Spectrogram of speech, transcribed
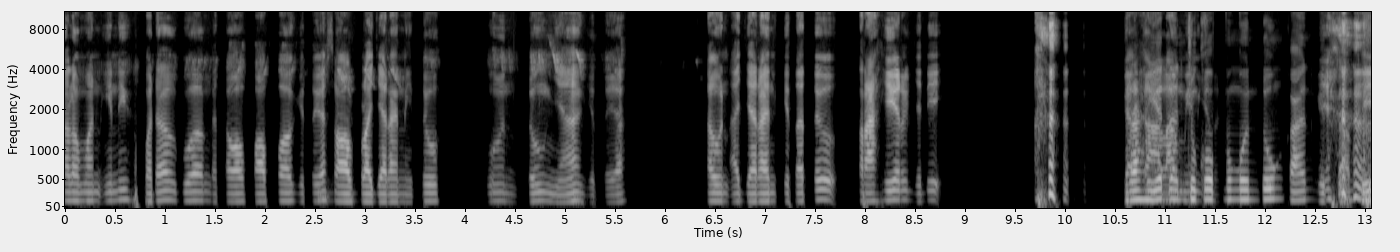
halaman ini padahal gua nggak tahu apa-apa gitu ya soal pelajaran itu. Untungnya gitu tahun ajaran kita tuh terakhir jadi terakhir dan cukup gitu. menguntungkan gitu Iya. tapi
